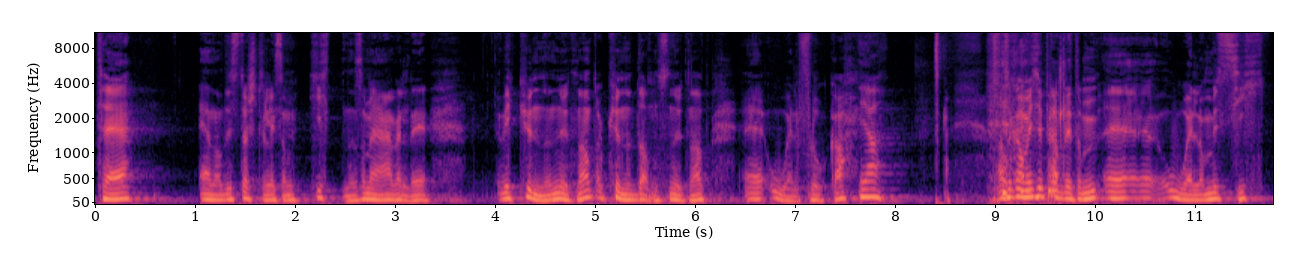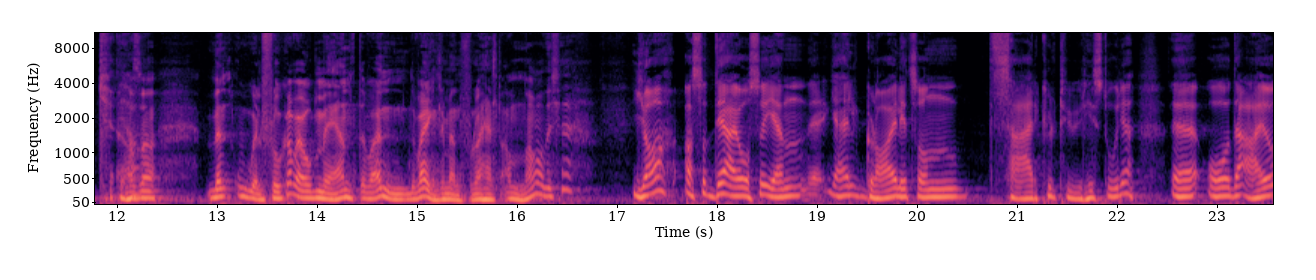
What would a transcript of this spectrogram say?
til en av de største liksom, hitene som jeg er veldig Vi kunne den utenat, og kunne dansen utenat. Eh, OL-floka. Ja. Altså Kan vi ikke prate litt om eh, OL og musikk? Ja. Altså, men OL-floka var jo ment det var, en, det var egentlig ment for noe helt annet, var det ikke? Ja, altså det er jo også igjen Jeg er glad i litt sånn sær kulturhistorie. Eh, og det er jo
